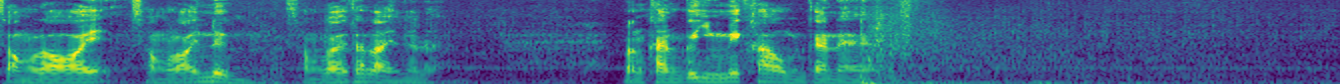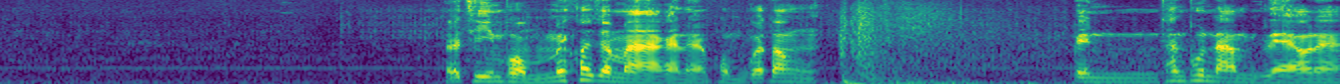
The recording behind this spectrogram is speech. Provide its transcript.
200 201 200 เท่าไหร่นั่นแหละบางคันก็ยิงไม่เข้าเหมือนกันนะฮะแล้วทีมผมไม่ค่อยจะมากันนะ ผมก็ต้อง เป็นท่านผู้นำอีกแล้วนะ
